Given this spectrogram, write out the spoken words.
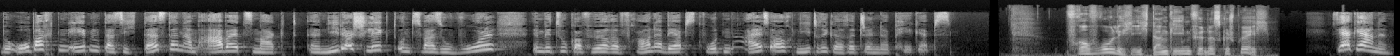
beobachten eben, dass sich das dann am Arbeitsmarkt äh, niederschlägt, und zwar sowohl in Bezug auf höhere Frauenerwerbsquoten als auch niedrigere Gender Pay Gaps. Frau Frohlich, ich danke Ihnen für das Gespräch. Sehr gerne.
